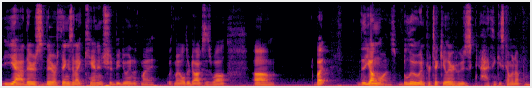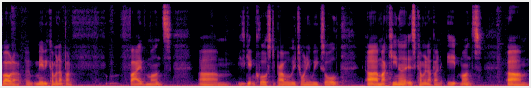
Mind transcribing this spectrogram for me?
yeah, there's there are things that I can and should be doing with my with my older dogs as well. Um, but the young ones, Blue in particular, who's I think he's coming up about uh, maybe coming up on f- five months. Um, he's getting close to probably 20 weeks old. Uh, Makina is coming up on eight months. Um,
